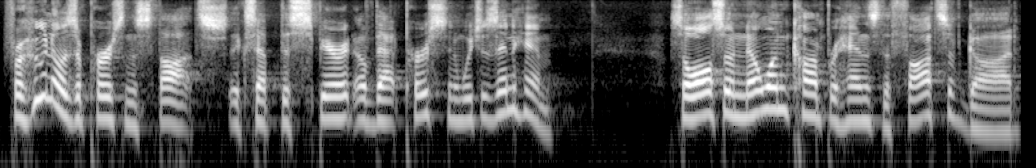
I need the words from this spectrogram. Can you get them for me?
for who knows a person's thoughts except the Spirit of that person which is in him? So also no one comprehends the thoughts of God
